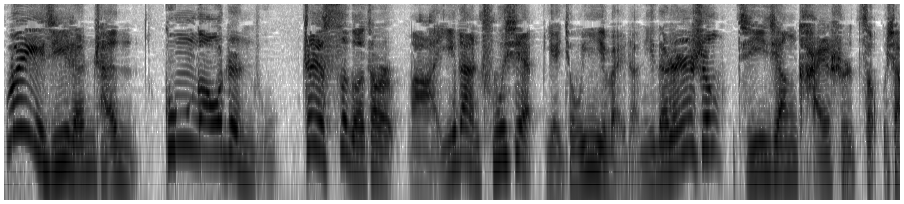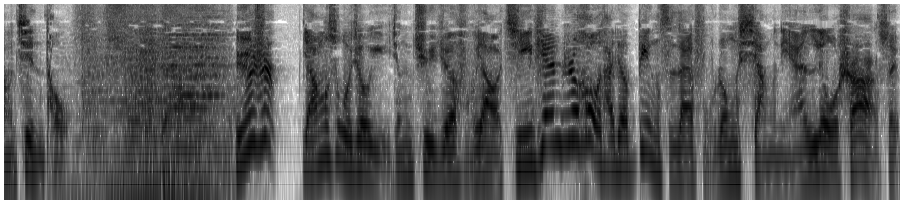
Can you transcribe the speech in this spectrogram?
位极人臣，功高震主这四个字儿啊，一旦出现，也就意味着你的人生即将开始走向尽头。于是杨素就已经拒绝服药，几天之后他就病死在府中，享年六十二岁。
